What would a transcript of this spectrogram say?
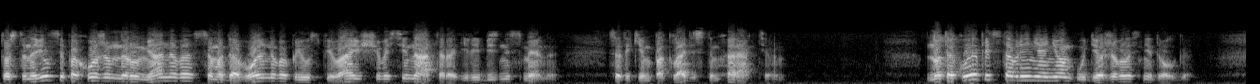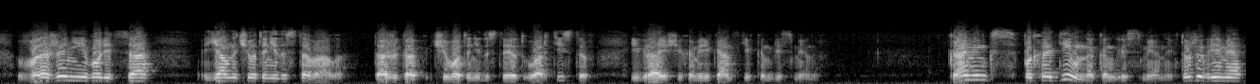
то становился похожим на румяного, самодовольного, преуспевающего сенатора или бизнесмена с таким покладистым характером. Но такое представление о нем удерживалось недолго. В выражении его лица явно чего-то недоставало, так же, как чего-то недостает у артистов, играющих американских конгрессменов. Каммингс походил на конгрессмена, и в то же время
